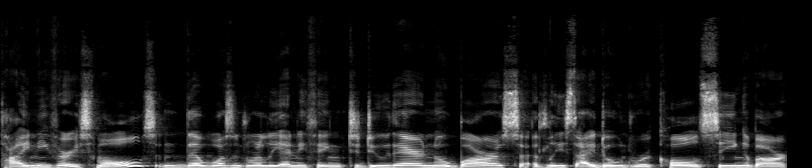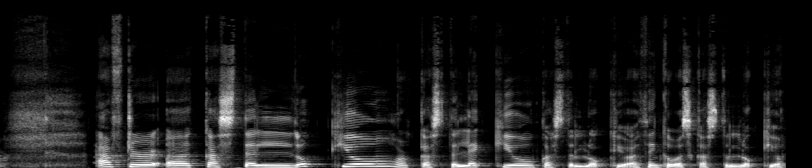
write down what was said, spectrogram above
tiny, very small. There wasn't really anything to do there, no bars. At least I don't recall seeing a bar. After uh, Castellocchio or Castellecchio, Castellocchio, I think it was Castellocchio,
